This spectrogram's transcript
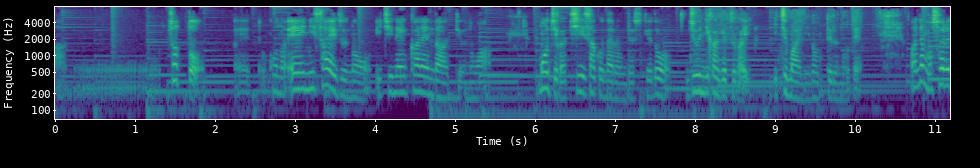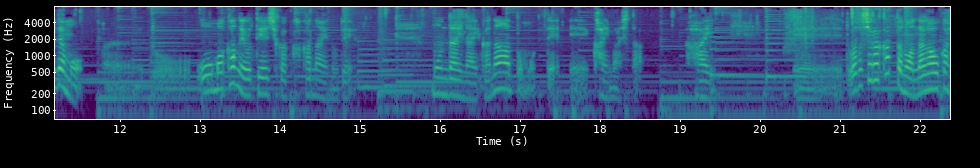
あのー、ちょっと、えーと、この A2 サイズの1年カレンダーっていうのは、文字が小さくなるんですけど、12ヶ月が1枚に載ってるので、まあ、でもそれでも、えーと、大まかな予定しか書かないので、問題ないかなと思って、えー、買いました。はい。えーと、私が買ったのは長岡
